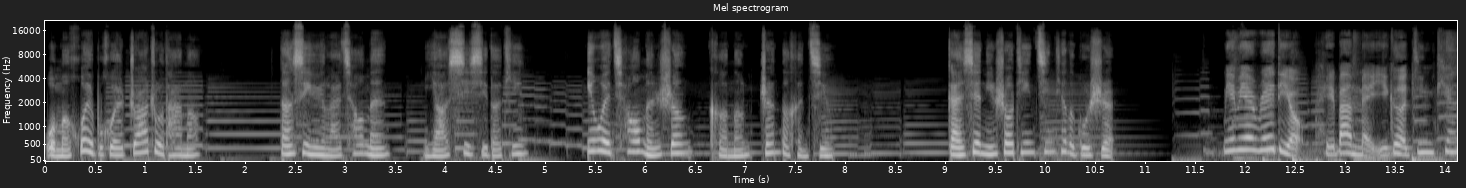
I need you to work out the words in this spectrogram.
我们会不会抓住它呢？当幸运来敲门，你要细细的听，因为敲门声可能真的很轻。感谢您收听今天的故事，咩咩 Radio 陪伴每一个今天。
